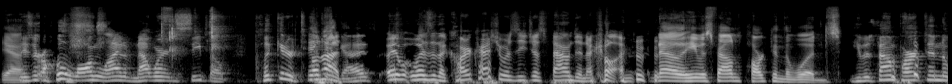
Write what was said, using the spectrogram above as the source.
yeah These are a whole long line of not wearing seatbelt. Click it or take Hold on. guys. Wait, was it a car crash or was he just found in a car? no he was found parked in the woods He was found parked in the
